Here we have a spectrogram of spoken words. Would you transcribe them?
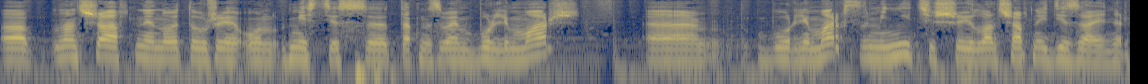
э, ландшафтное, но это уже он вместе с э, так называемым Бурли Марш, Бурли Маркс, знаменитейший ландшафтный дизайнер.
